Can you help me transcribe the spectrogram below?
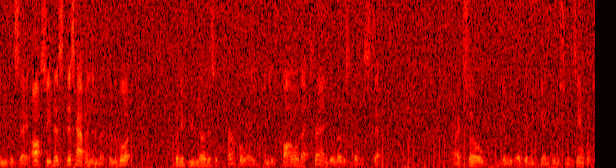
and you can say, "Oh, see this this happened in the in the book." But if you notice it carefully and you follow that trend, you'll notice it doesn't stick. All right, so give me, give me, again, give you some examples.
